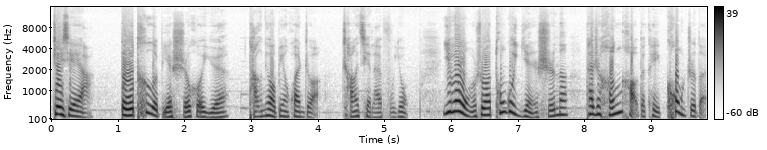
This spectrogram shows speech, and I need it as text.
这些呀都特别适合于糖尿病患者长期来服用，因为我们说通过饮食呢，它是很好的可以控制的，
